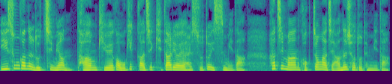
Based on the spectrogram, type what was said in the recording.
이 순간을 놓치면 다음 기회가 오기까지 기다려야 할 수도 있습니다. 하지만 걱정하지 않으셔도 됩니다.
